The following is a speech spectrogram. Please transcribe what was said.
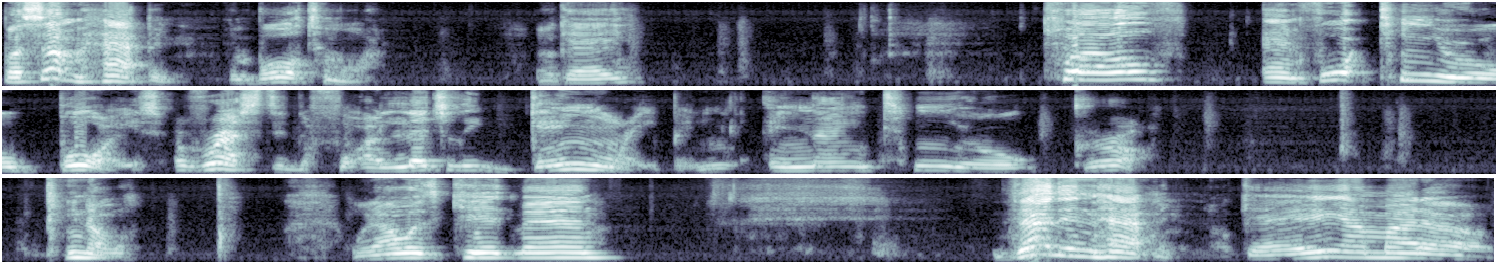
But something happened in Baltimore. Okay? 12 and 14 year old boys arrested for allegedly gang raping a 19 year old girl. You know, when I was a kid, man, that didn't happen. Okay, I might have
